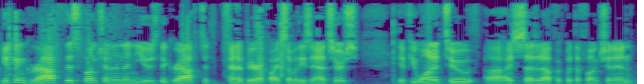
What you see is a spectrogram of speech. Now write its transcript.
You can graph this function and then use the graph to kind of verify some of these answers. If you wanted to, uh, I set it up. I put the function in,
